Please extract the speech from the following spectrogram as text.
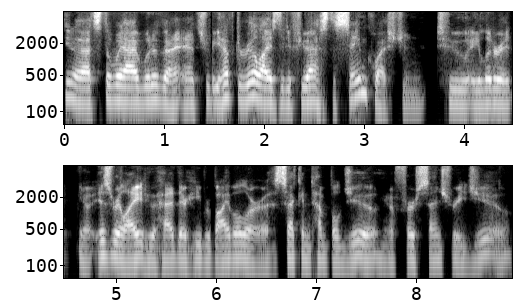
you know that's the way I would have answered. You have to realize that if you ask the same question to a literate, you know, Israelite who had their Hebrew Bible or a Second Temple Jew, you know, first century Jew,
